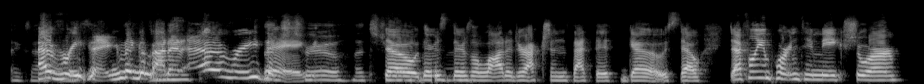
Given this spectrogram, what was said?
Exactly. Everything. Think about it. Mhm. Everything. That's true. That's true. So there's Yeah. there's a lot of directions that this goes. So definitely important to make sure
